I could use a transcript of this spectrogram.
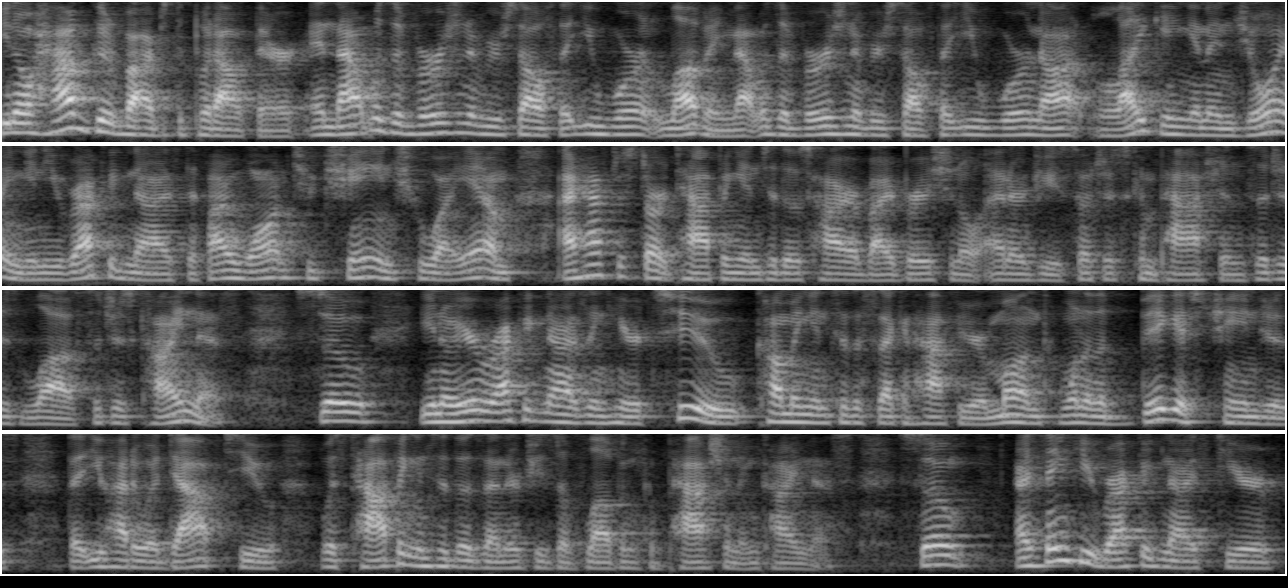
you know, have good vibes to put out there. And that was a version of yourself that you weren't loving. That was a version of yourself that you were not liking and enjoying. And you recognized if I want to change who I am, I have to start tapping into those higher vibrational energies, such as compassion, such as love, such as kindness. So, you know, you're recognizing here too, coming into the second half of your month, one of the biggest changes that you had to adapt to was tapping into those energies of love and compassion and kindness. So I think you recognized here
